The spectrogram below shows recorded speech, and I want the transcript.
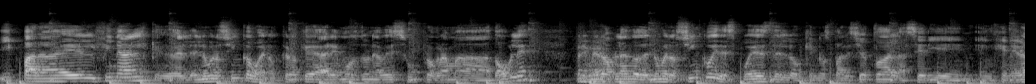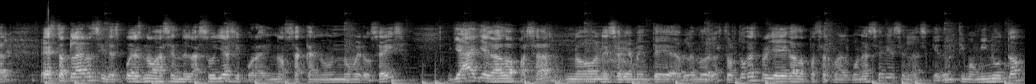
y para el final, que el, el número 5, bueno, creo que haremos de una vez un programa doble. Primero hablando del número 5 y después de lo que nos pareció toda la serie en, en general. Esto claro, si después no hacen de las suyas y por ahí nos sacan un número 6. Ya ha llegado a pasar, no necesariamente hablando de las tortugas, pero ya ha llegado a pasar con algunas series en las que de último minuto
